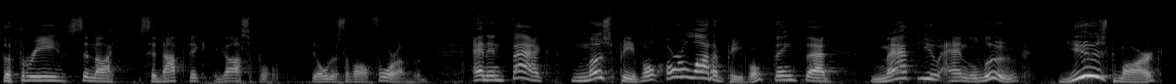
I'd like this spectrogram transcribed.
the three synoptic gospels, the oldest of all four of them. And in fact, most people, or a lot of people, think that Matthew and Luke used Mark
